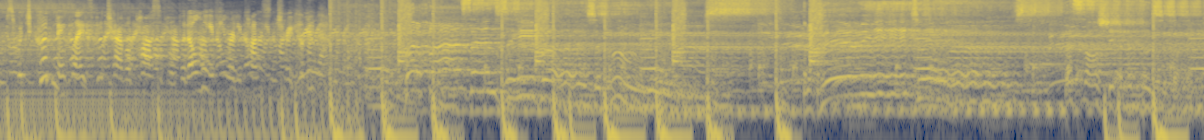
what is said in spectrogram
moves, which could make light speed travel possible, but only if you were to concentrate your impact. Butterflies and zebras and moonbeams and fairy tales. That's all she ever thinks about.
